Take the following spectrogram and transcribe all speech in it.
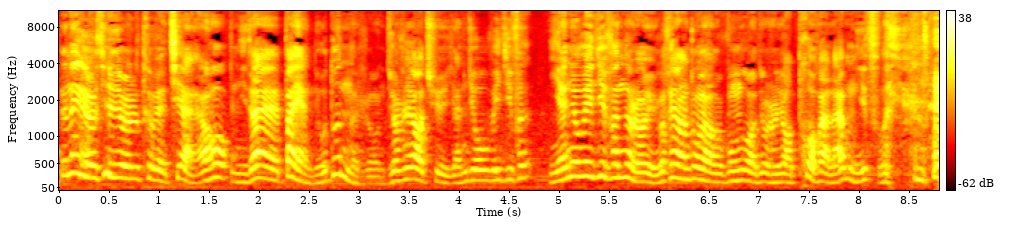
那那个游戏就是特别欠。然后你在扮演牛顿的时候，你就是要去研究微积分。你研究微积分的时候，有一个非常重要的工作，就是要破坏莱布尼茨的研究。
